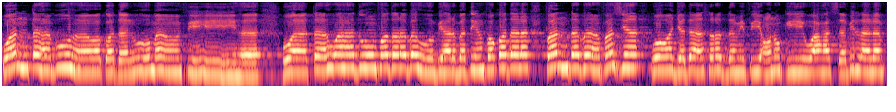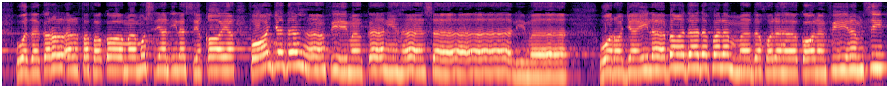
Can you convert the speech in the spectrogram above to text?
وانتهبوها وقتلوا من فيها وأتاه أحدهم فضربه بهربة فقتله فانتبه فسيا ووجد أثر الدم في عنقه وأحس بالألم وذكر الألف فقام مسرعا إلى السقاية فوجدها في مكانها سالما. ورجع إلى بغداد فلما دخلها قال في نفسي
